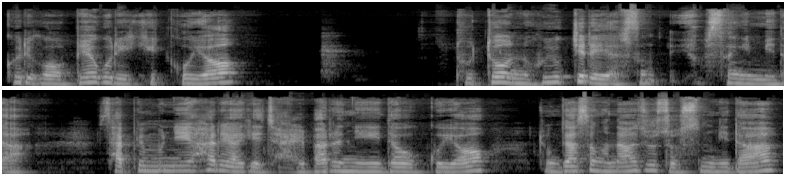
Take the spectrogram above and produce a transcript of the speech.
그리고 배구리 깊고요. 두톤 후육질의 엽성, 엽성입니다. 사피무늬 화려하게 잘 발현이 되었고요. 종자성은 아주 좋습니다.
